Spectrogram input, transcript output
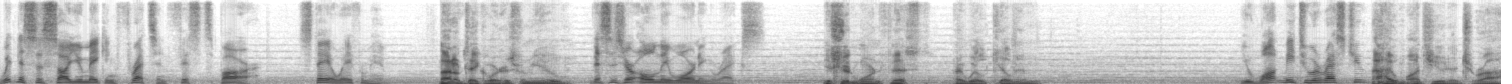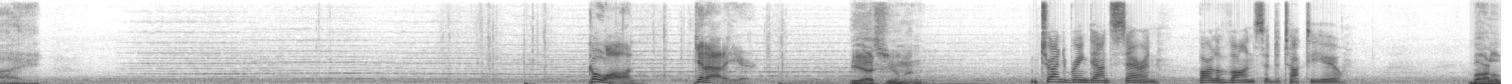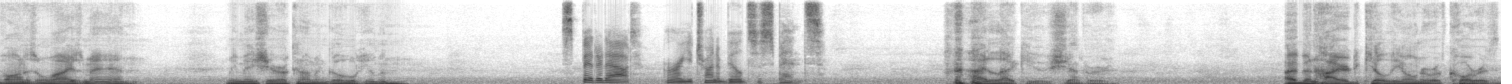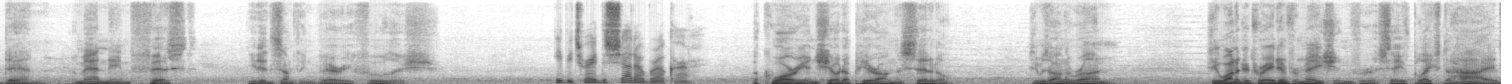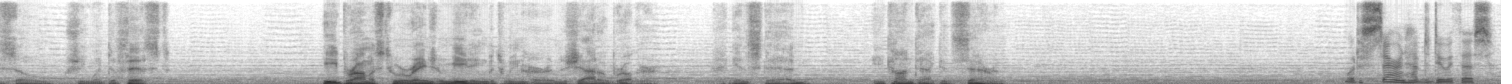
Witnesses saw you making threats in Fist's bar. Stay away from him. I don't take orders from you. This is your only warning, Wrex. You should warn Fist. I will kill him. You want me to arrest you? I want you to try. Go on. Get out of here. Yes, human. I'm trying to bring down Saren. Barla Von said to talk to you. Barla is a wise man. We may share a common goal, human. Spit it out, or are you trying to build suspense? I like you, Shepard. I've been hired to kill the owner of Chora's Den, a man named Fist. He did something very foolish. He betrayed the Shadow Broker. A Quarian showed up here on the Citadel. She was on the run. She wanted to trade information for a safe place to hide, so she went to Fist. He promised to arrange a meeting between her and the Shadow Broker. Instead, he contacted Saren. What does Saren have to do with this?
